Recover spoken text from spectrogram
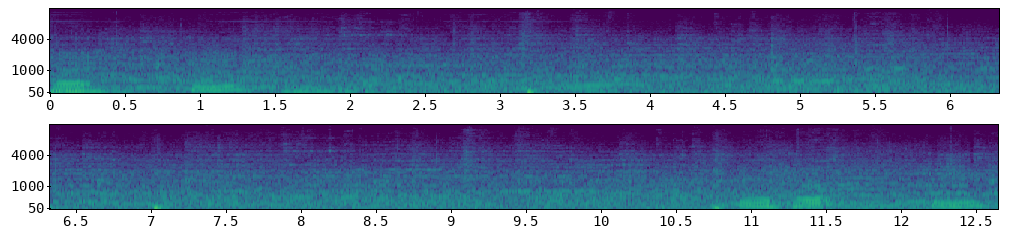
Who do?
